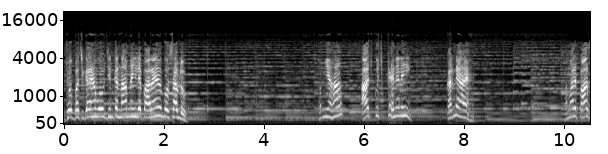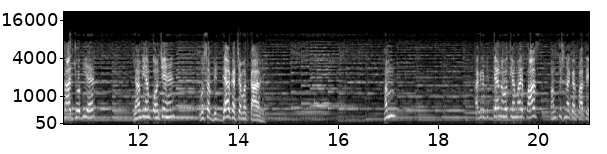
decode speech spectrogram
जो बच गए हैं वो जिनका नाम नहीं ले पा रहे हैं, वो सब लोग। हम यहाँ आज कुछ कहने नहीं, करने आए हैं। हमारे पास आज जो भी है, जहाँ भी हम पहुँचे हैं, वो सब विद्या का चमत्कार है। हम, अगर विद्या न होती हमारे पास तो हम कुछ ना कर पाते।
